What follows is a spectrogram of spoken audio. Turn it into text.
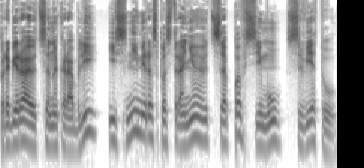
пробираются на корабли и с ними распространяются по всему свету.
